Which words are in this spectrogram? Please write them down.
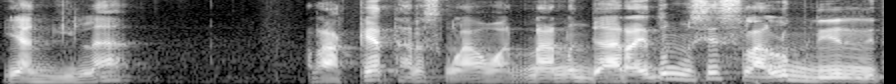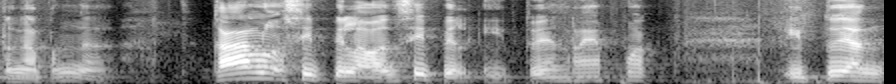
yang gila, rakyat harus ngelawan. Nah negara itu mesti selalu berdiri di tengah-tengah. Kalau sipil lawan sipil itu yang repot. Itu yang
